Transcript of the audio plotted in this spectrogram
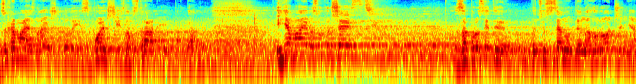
Зокрема, я знаю, що були і з Польщі, і з Австралії, і так далі. І я маю високу честь запросити на цю сцену для нагородження,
